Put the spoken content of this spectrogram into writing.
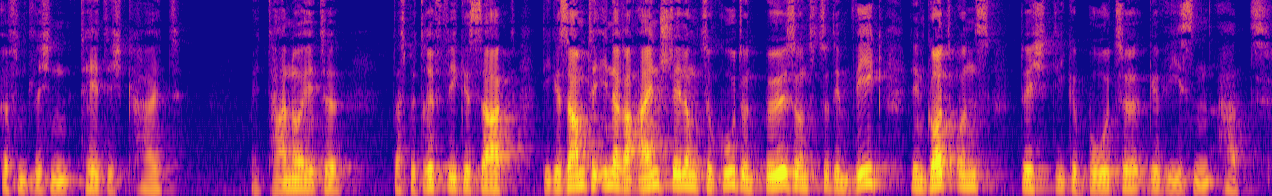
öffentlichen Tätigkeit. Metanoete, das betrifft, wie gesagt, die gesamte innere Einstellung zu Gut und Böse und zu dem Weg, den Gott uns durch die Gebote gewiesen hat.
